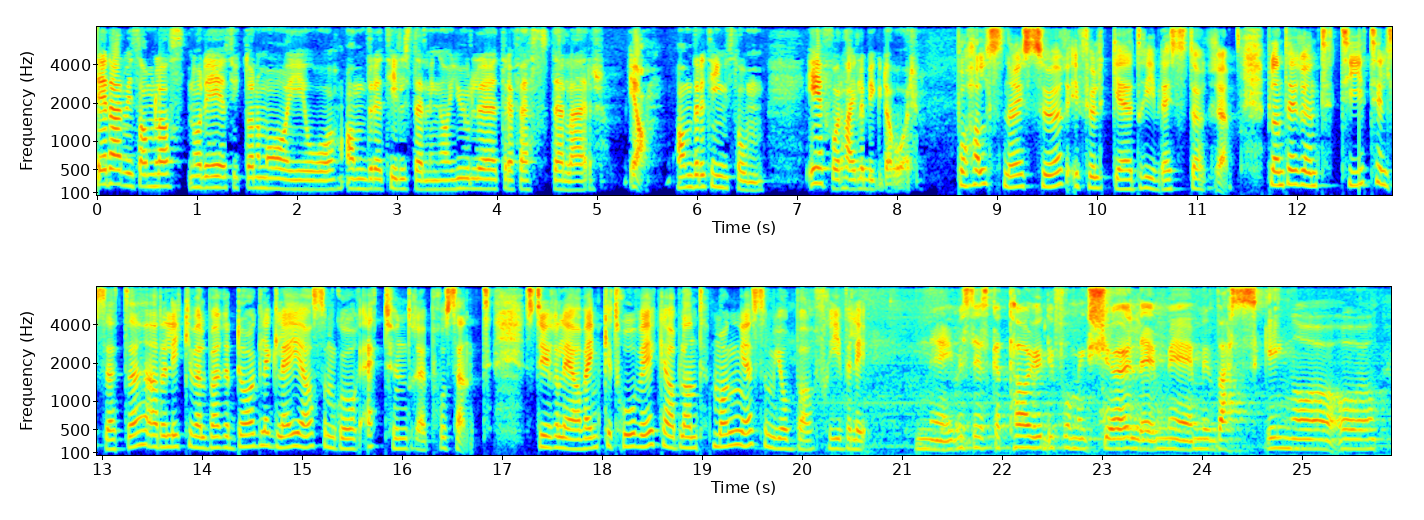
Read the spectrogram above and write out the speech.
det er der vi samles når det er 17. mai og andre tilstelninger, juletrefest eller ja, andre ting som er for hele bygda vår. På Halsnøy sør i fylket driver de større. Blant de rundt ti ansatte er det likevel bare daglig leder som går 100 Styreleder Wenche Trovik er blant mange som jobber frivillig. Nei, hvis jeg skal ta ut for meg sjøl med, med, vasking og, og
